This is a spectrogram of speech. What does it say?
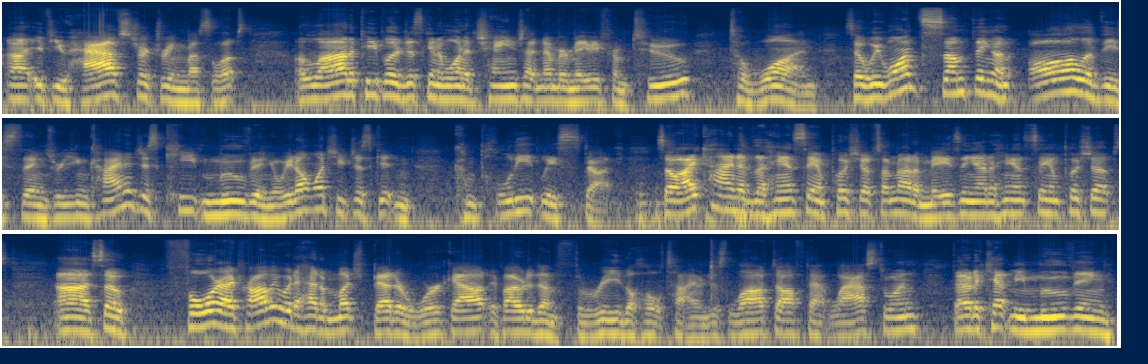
uh, if you have strict ring muscle ups, a lot of people are just going to want to change that number maybe from two to one. So we want something on all of these things where you can kind of just keep moving and we don't want you just getting completely stuck. So I kind of, the handstand push-ups, I'm not amazing at a handstand push-ups. Uh, so four, I probably would have had a much better workout if I would have done three the whole time and just lopped off that last one. That would have kept me moving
